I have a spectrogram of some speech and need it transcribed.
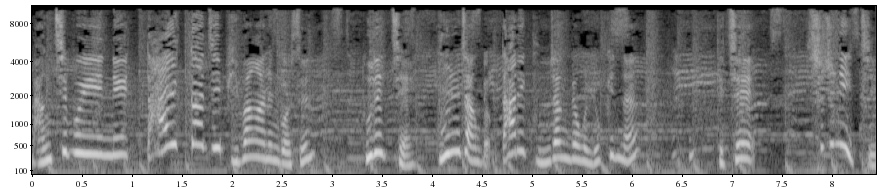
망치 부인의 딸까지 비방하는 것은 도대체 군 장병, 딸이 군 장병을 욕했나요? 대체 수준이 있지.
